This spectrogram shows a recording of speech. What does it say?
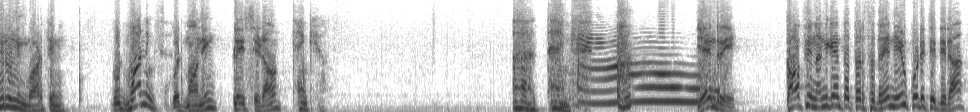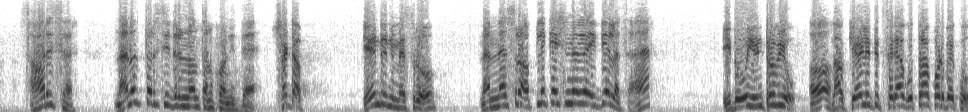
ಇರು ನಿಂಗೆ ಮಾಡ್ತೀನಿ. Good morning sir good morning please it down thank you thanks ಏನ್ರಿ? ಕಾಫಿ ನನಗೆ ಅಂತ ತರಿಸಿದ್ರೆ ನೀವು ಕುಡಿತಿದ್ದೀರಾ? ಸಾರಿ ಸರ್ ನನಗ್ ತರಿಸಿದ್ರೇನು ಅಂತ ಅನ್ಕೊಂಡಿದ್ದೆ. ಶಟ್ ಅಪ್ ಏನ್ರಿ ನಿಮ್ಮ ಹೆಸರು? ನನ್ನ ಹೆಸರು ಅಪ್ಲಿಕೇಶನ್ ಎಲ್ಲ ಇದೆಯಲ್ಲ ಸರ್ ಇದು ಇಂಟರ್ವ್ಯೂ. ನಾವು ಕೇಳಿದ್ದಕ್ಕೆ ಸರಿಯಾಗಿ ಉತ್ತರ ಕೊಡ್ಬೇಕು.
